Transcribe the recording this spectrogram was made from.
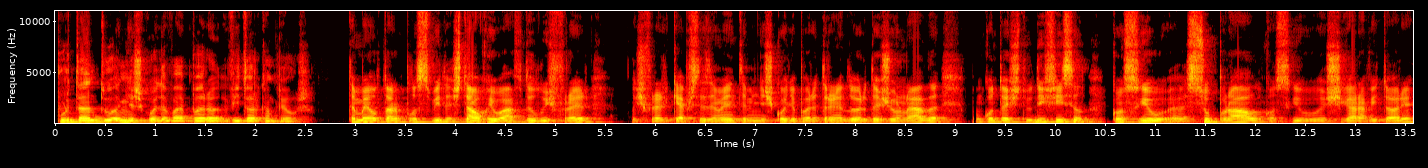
Portanto, a minha escolha vai para Vitor Campeões. Também a lutar pela subida está o Rio Ave, de Luís Freire, Luís Freire, que é precisamente a minha escolha para treinador da jornada, num contexto difícil, conseguiu uh, superá-lo, conseguiu eh, chegar à vitória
